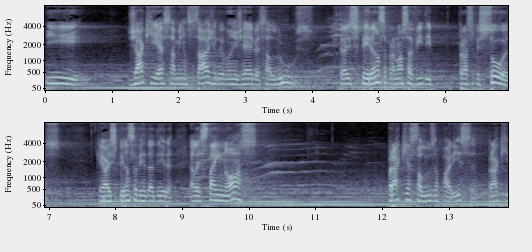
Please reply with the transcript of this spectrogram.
E já que essa mensagem do Evangelho, essa luz que traz esperança para a nossa vida e para as pessoas, que é a esperança verdadeira, ela está em nós, para que essa luz apareça, para que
